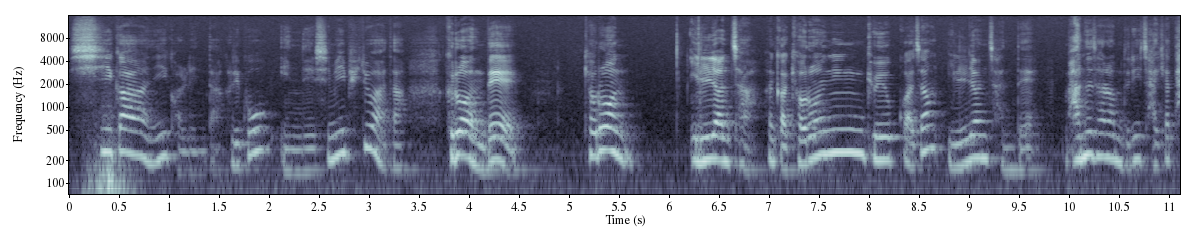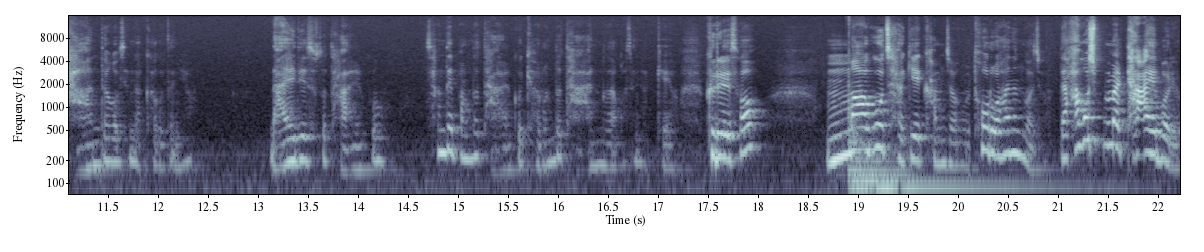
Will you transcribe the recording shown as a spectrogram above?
시간이 걸린다. 그리고 인내심이 필요하다. 그런데 결혼 1년 차, 그러니까 결혼 교육 과정 1년 차인데 많은 사람들이 자기가 다 안다고 생각하거든요. 나에 대해서도 다 알고 상대방도 다 알고 결혼도 다 한다고 생각해요. 그래서 마구 자기의 감정을 토로하는 거죠. 내가 하고 싶은 말 다 해버려.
